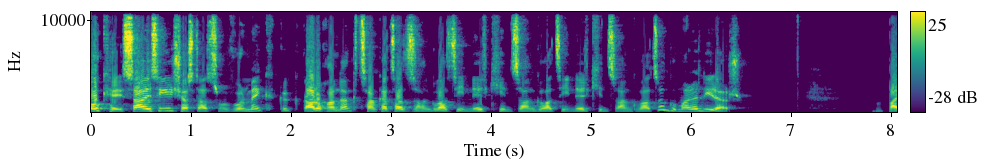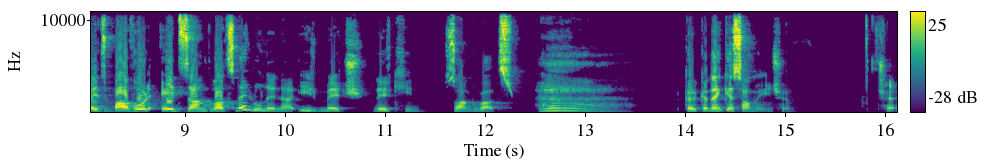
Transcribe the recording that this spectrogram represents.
Okay, սա այսինքն ինչ է ստացվում, որ մենք կարողանանք ցանկացած զանգվածի ներքին զանգվածի ներքին զանգվածը գումարել իրար։ Բայց բա որ այդ զանգվածն էլ ունենա իր մեջ ներքին զանգված։ Կրկնենք այս ամեն ինչը։ Չէ։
